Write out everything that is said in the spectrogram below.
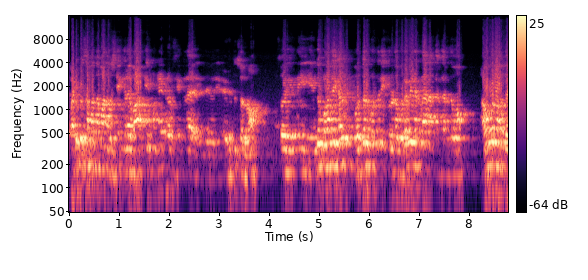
படிப்பு சம்பந்தமான விஷயங்களை வாழ்க்கை முன்னேற்ற விஷயங்களை இது எடுத்து சொல்லுவோம் ஸோ இது எங்க குழந்தைகள் ஒருத்தருக்கு ஒருத்தர் எங்களோட உறவினர்களா நாங்க கருதுவோம். அவங்களும் அந்த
